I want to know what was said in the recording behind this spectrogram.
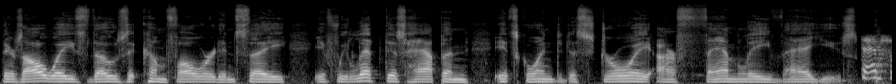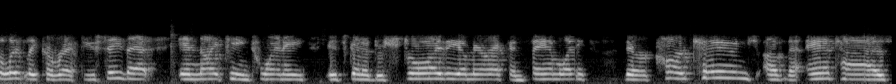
there's always those that come forward and say, if we let this happen, it's going to destroy our family values. Absolutely correct. You see that in 1920. It's going to destroy the American family. There are cartoons of the antis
